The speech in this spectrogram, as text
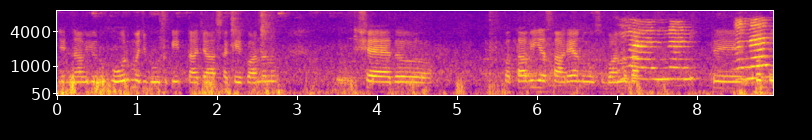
ਜਿੰਨਾ ਵੀ ਉਹਨੂੰ ਹੋਰ ਮਜ਼ਬੂਤ ਕੀਤਾ ਜਾ ਸਕੇ ਬੰਨ ਨੂੰ। ਸ਼ਾਇਦ ਪਤਾ ਵੀ ਆ ਸਾਰਿਆਂ ਨੂੰ ਉਸ ਬੰਨ ਦਾ। ਤੇ ਬੱਬੂ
